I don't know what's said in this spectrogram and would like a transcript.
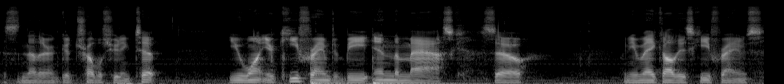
This is another good troubleshooting tip you want your keyframe to be in the mask. So when you make all these keyframes,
